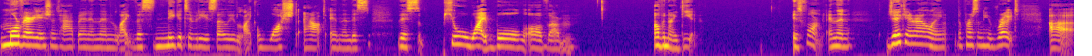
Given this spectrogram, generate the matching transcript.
more variations happen, and then like this negativity is slowly like washed out, and then this this pure white ball of um of an idea is formed, and then J.K. Rowling, the person who wrote uh,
